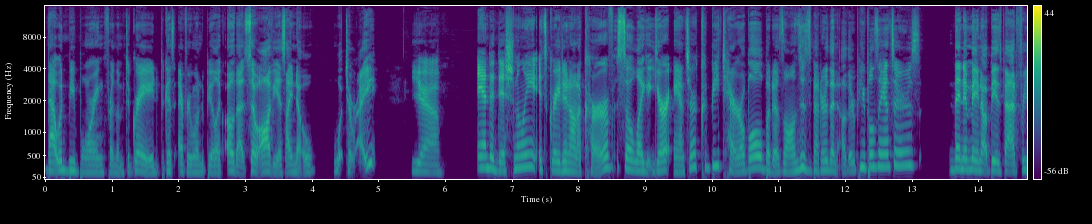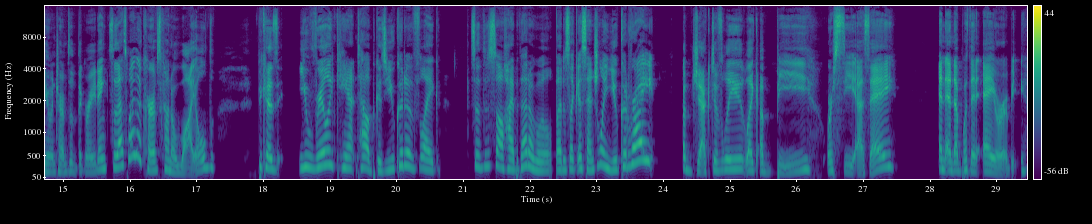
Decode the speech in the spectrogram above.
that would be boring for them to grade because everyone would be like oh that's so obvious i know what to write yeah and additionally, it's graded on a curve. So, like, your answer could be terrible, but as long as it's better than other people's answers, then it may not be as bad for you in terms of the grading. So, that's why the curve's kind of wild because you really can't tell because you could have, like, so this is all hypothetical, but it's like essentially you could write objectively like a B or C essay and end up with an A or a B.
